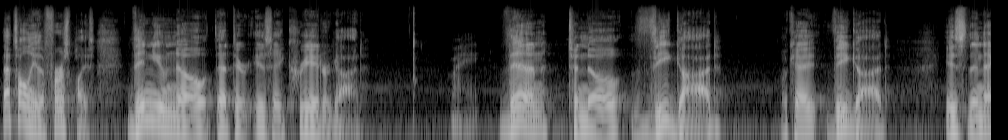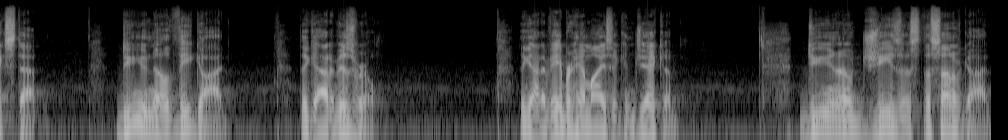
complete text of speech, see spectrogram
That's only the first place. Then you know that there is a creator God. Right. Then to know the God, okay, the God, is the next step. Do you know the God, the God of Israel? the God of Abraham, Isaac, and Jacob? Do you know Jesus, the Son of God?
